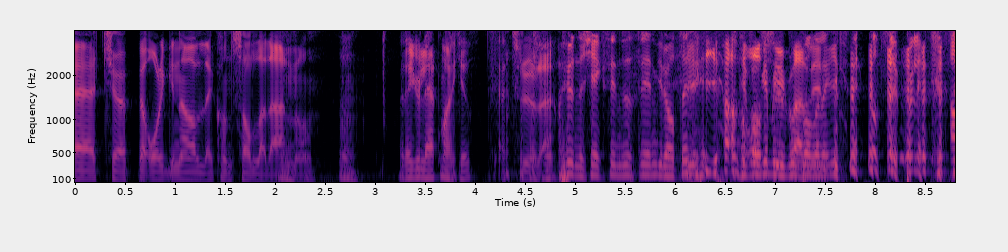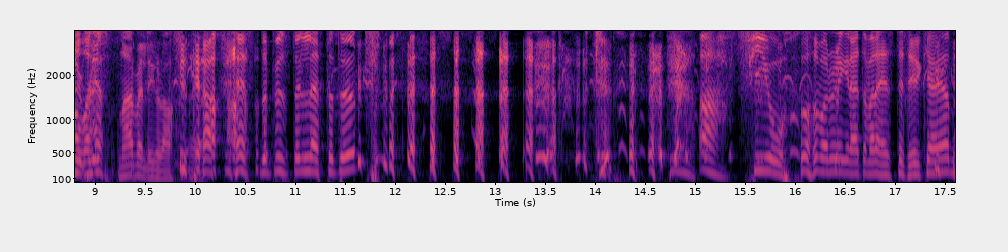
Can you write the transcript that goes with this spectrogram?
eh, kjøpe originale konsoller der nå. Regulert marked. Jeg tror det. Hundekjeksindustrien gråter? Ja, de får ikke bygge konsoller lenger. Super. Alle hestene er veldig glad. Ja, hestene puster lettet ut. ah, fjo. Da var det greit å være hest i Tyrkia igjen.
